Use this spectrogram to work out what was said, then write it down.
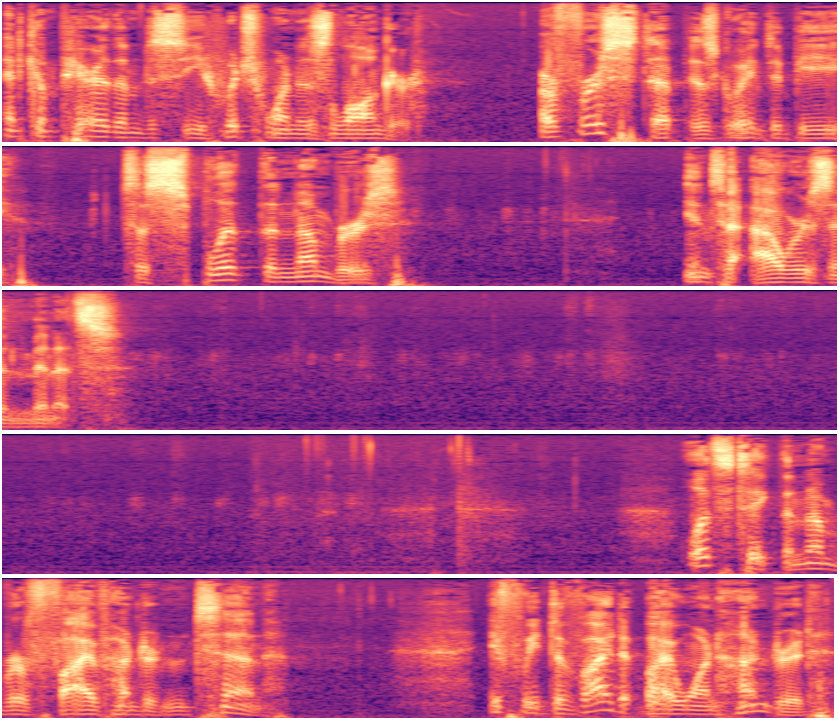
and compare them to see which one is longer. Our first step is going to be to split the numbers into hours and minutes. Let's take the number 510. If we divide it by 100,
